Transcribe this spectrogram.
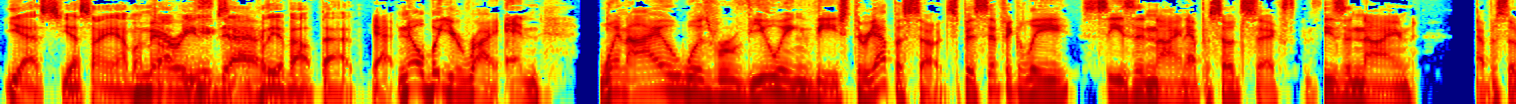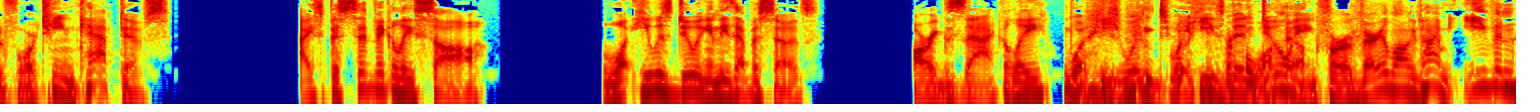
Yes, yes, I am. I'm Mary's talking exactly about that. Yeah, no, but you're right. And when I was reviewing these three episodes, specifically season nine, episode six, and season nine, episode 14, Captives, I specifically saw what he was doing in these episodes are exactly what, What he he's was been what doing he's for a been doing for a very long time, even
